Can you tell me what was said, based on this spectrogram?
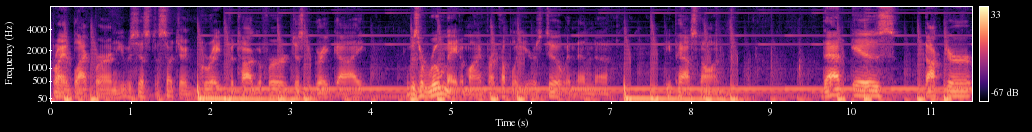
Bryant Blackburn, he was just a, such a great photographer, just a great guy. He was a roommate of mine for a couple of years too, and then uh, he passed on. That is Dr.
